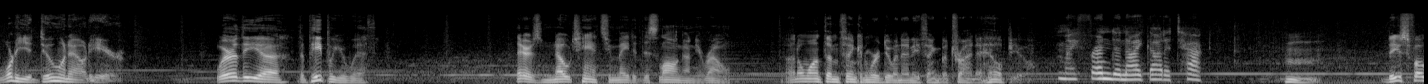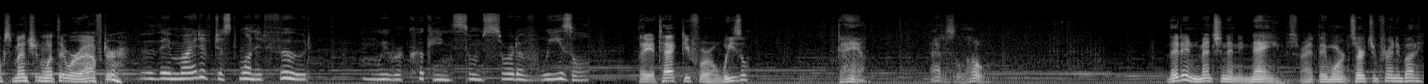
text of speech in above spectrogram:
What are you doing out here? Where are the, uh, the people you're with? There's no chance you made it this long on your own. I don't want them thinking we're doing anything but trying to help you. My friend and I got attacked. Hmm. These folks mention what they were after? They might have just wanted food. We were cooking some sort of weasel. They attacked you for a weasel? Damn, that is low. They didn't mention any names, right? They weren't searching for anybody?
